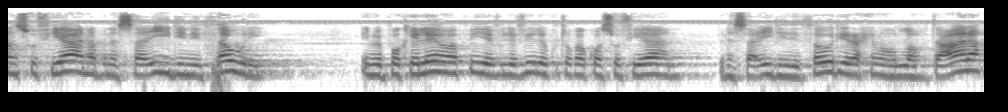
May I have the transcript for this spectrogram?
An Sufyan ibn Sa'id al-Thawri imepokelewa pia vile vile kutoka kwa Sufyan ibn Sa'id al-Thawri rahimahullah ta'ala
